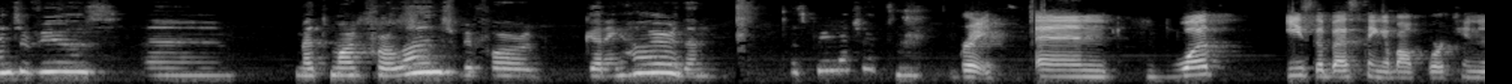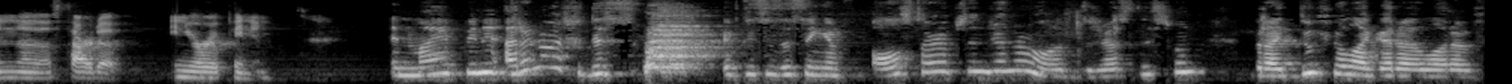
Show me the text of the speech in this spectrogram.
interviews, uh, met Mark for lunch before getting hired, and that's pretty much it. Great. And what is the best thing about working in a startup, in your opinion? In my opinion, I don't know if this if this is a thing of all startups in general or just this one, but I do feel I get a lot of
